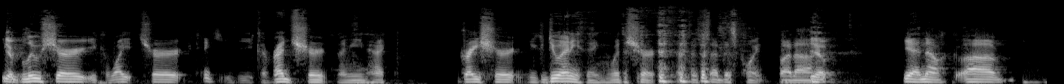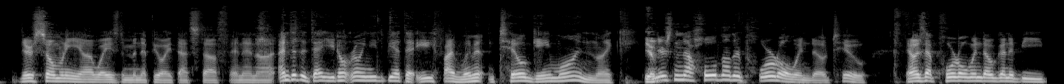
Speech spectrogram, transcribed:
You Yep. blue shirt, you could white shirt, I think you, you could red shirt. I mean, heck, gray shirt. You could do anything with a shirt at this, at this point. But uh, Yep. yeah, no. Uh, there's so many uh, ways to manipulate that stuff, and then uh, end of the day, you don't really need to be at the 85 limit until game one. Like, Yep. and there's a whole other portal window too. Now, is that portal window going to be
